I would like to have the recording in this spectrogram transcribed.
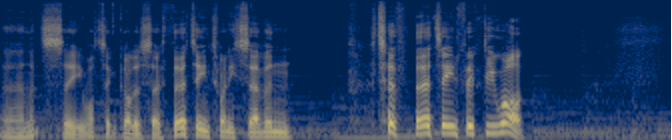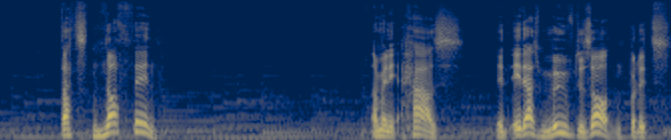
Uh, let's see, what's it got us? So 1327 to 1351. That's nothing. I mean, it has it, it has moved us on, but it's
